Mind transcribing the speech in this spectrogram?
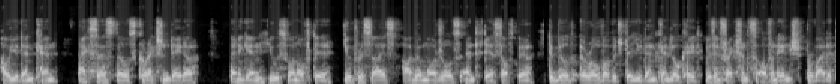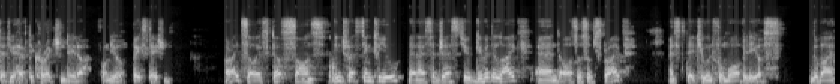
how you then can access those correction data and again use one of the uPrecise hardware modules and their software to build a rover which you then can locate within fractions of an inch provided that you have the correction data from your base station. All right, so if that sounds interesting to you, then I suggest you give it a like and also subscribe and stay tuned for more videos. Goodbye.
